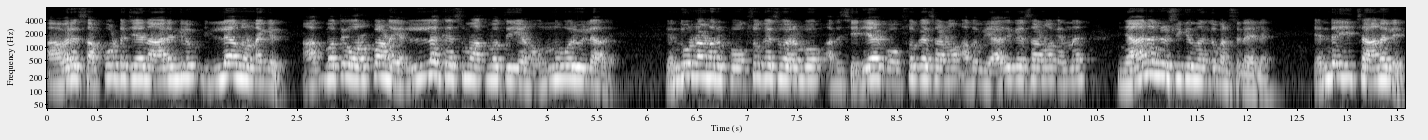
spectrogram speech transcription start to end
അവരെ സപ്പോർട്ട് ചെയ്യാൻ ആരെങ്കിലും ഇല്ല എന്നുണ്ടെങ്കിൽ ആത്മഹത്യ ഉറപ്പാണ്. എല്ലാ കേസും ആത്മഹത്യ ചെയ്യണം. ഒന്നുപോലും ഇല്ലാതെ. എന്തുകൊണ്ടാണ് ഒരു പോക്സോ കേസ് വരുമ്പോൾ അത് ശരിയായ പോക്സോ കേസാണോ അതോ വ്യാജ കേസാണോ എന്ന് ഞാൻ അന്വേഷിക്കുന്നത് നിങ്ങൾക്ക് മനസ്സിലായില്ലേ? എന്റെ ഈ ചാനലിൽ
